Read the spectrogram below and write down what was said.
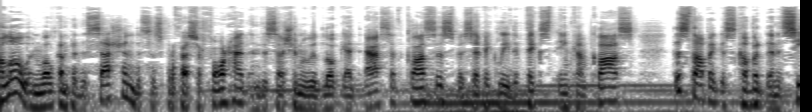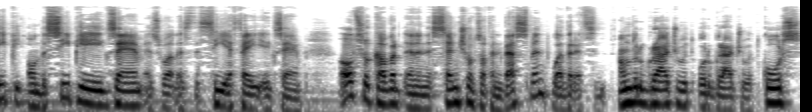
Hello and welcome to this session. This is Professor Farhat. In this session, we would look at asset classes, specifically the fixed income class. This topic is covered in a CP on the CPA exam as well as the CFA exam. Also covered in an essentials of investment, whether it's an undergraduate or graduate course.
